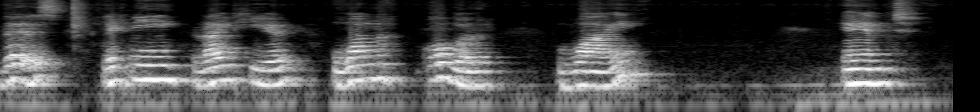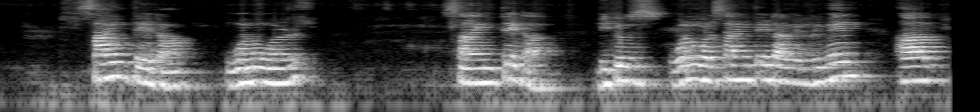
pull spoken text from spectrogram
this let me write here 1 over y and sine theta 1 over sine theta because 1 over sine theta will remain, r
